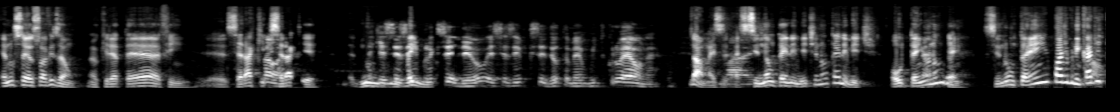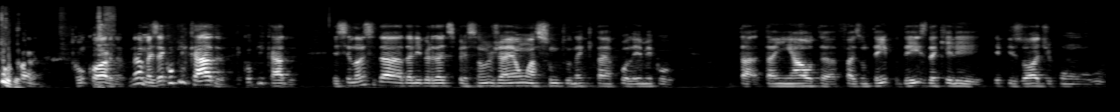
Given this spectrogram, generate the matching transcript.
eu não sei a sua visão. Eu queria até, enfim, eh, será que, não, será que não, é esse exemplo que você deu, esse exemplo que você deu também é muito cruel, né? Não, mas, mas... se não tem limite, não tem limite. Ou tem é. ou não tem. Se não tem, pode brincar não, de tudo. Concordo, concordo. Não, mas é complicado, é complicado. Esse lance da, da liberdade de expressão já é um assunto né, que está polêmico, está tá em alta faz um tempo, desde aquele episódio com o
